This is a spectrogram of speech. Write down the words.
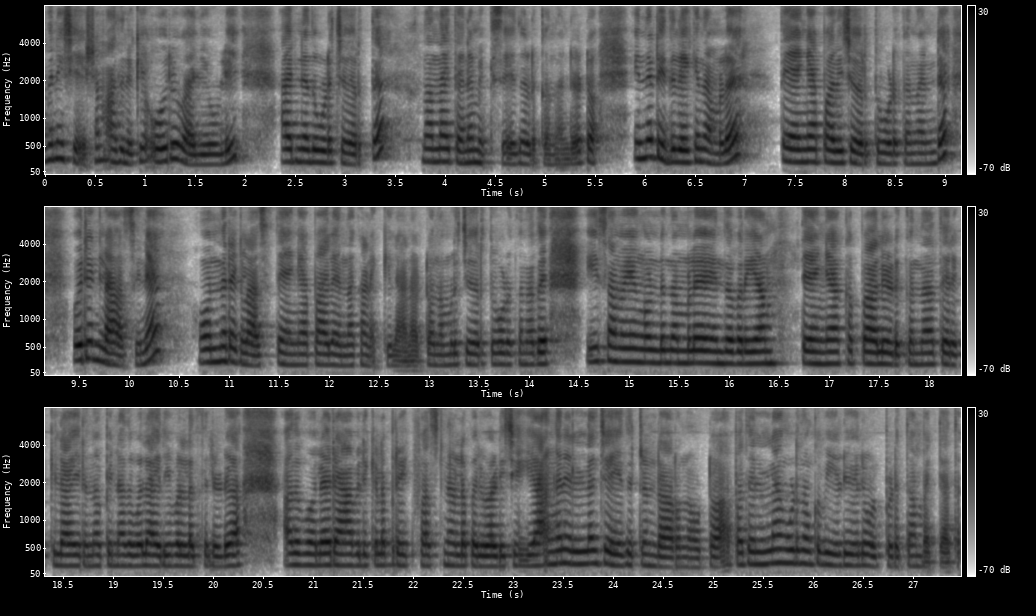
അതിനുശേഷം അതിലേക്ക് ഒരു വലിയ ഉള്ളി അരിഞ്ഞത് കൂടെ ചേർത്ത് നന്നായി തന്നെ മിക്സ് ചെയ്തെടുക്കുന്നുണ്ട് കേട്ടോ. എന്നിട്ട് ഇതിലേക്ക് നമ്മൾ തേങ്ങാപ്പാൽ ചേർത്ത് കൊടുക്കുന്നുണ്ട്. ഒരു ഗ്ലാസ്സിന് ഒന്നര ഗ്ലാസ് തേങ്ങാപ്പാൽ എന്ന കണക്കിലാണ് കേട്ടോ നമ്മൾ ചേർത്ത് കൊടുക്കുന്നത്. ഈ സമയം കൊണ്ട് നമ്മൾ എന്താ പറയുക തേങ്ങാക്കപ്പാൽ എടുക്കുന്ന തിരക്കിലായിരുന്നു. പിന്നെ അതുപോലെ അരി വെള്ളത്തിലിടുക അതുപോലെ രാവിലേക്കുള്ള ബ്രേക്ക്ഫാസ്റ്റിനുള്ള പരിപാടി ചെയ്യുക അങ്ങനെ എല്ലാം ചെയ്തിട്ടുണ്ടായിരുന്നു കേട്ടോ. അപ്പോൾ അതെല്ലാം കൂടി നമുക്ക് വീഡിയോയിൽ ഉൾപ്പെടുത്താൻ പറ്റാത്ത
